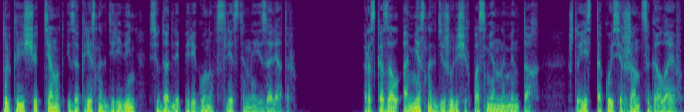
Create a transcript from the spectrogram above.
Только еще тянут из окрестных деревень сюда для перегонов в следственный изолятор рассказал о местных дежурящих посменно ментах, что есть такой сержант Цыгалаев.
